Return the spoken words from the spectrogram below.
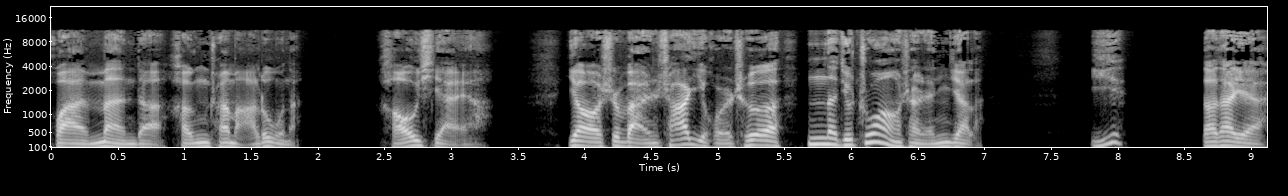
缓慢的横穿马路呢，好险呀！要是晚刹一会儿车，那就撞上人家了。咦，老大爷，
